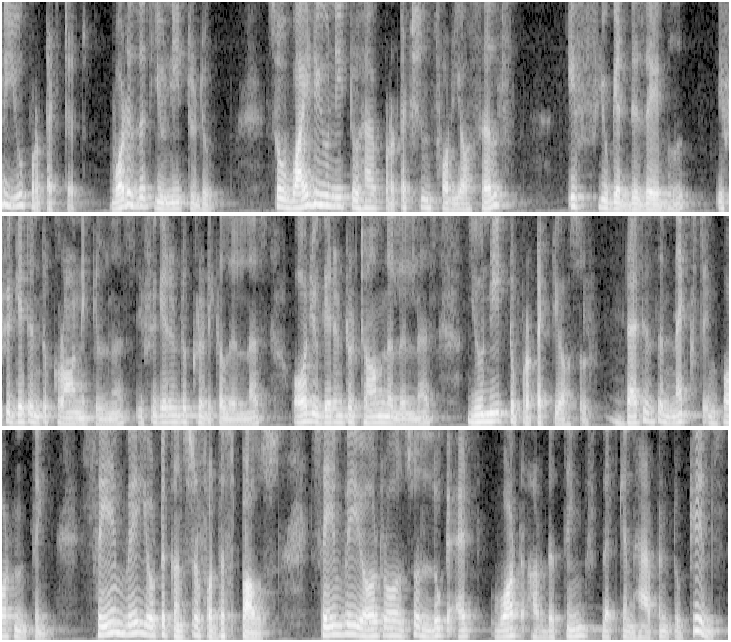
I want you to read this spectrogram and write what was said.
do you protect it? What is it you need to do? So, why do you need to have protection for yourself if you get disabled, if you get into chronic illness, if you get into critical illness, or you get into terminal illness, you need to protect yourself. That is the next important thing. Same way you have to consider for the spouse. Same way you also look at what are the things that can happen to kids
